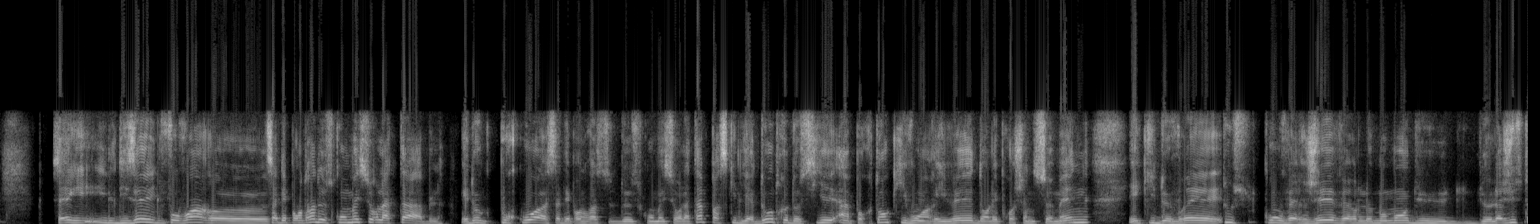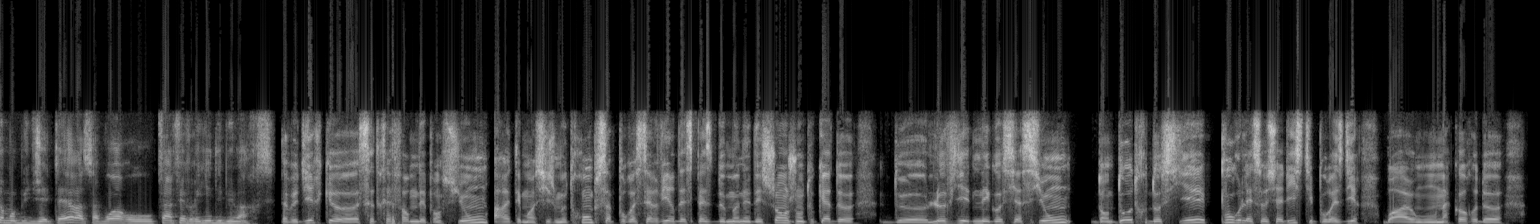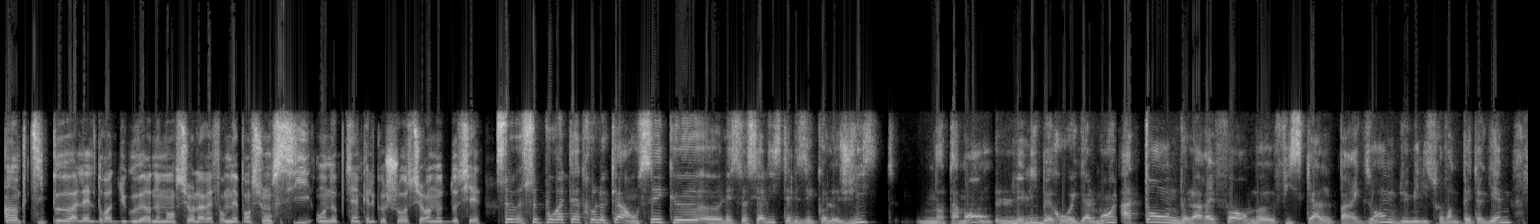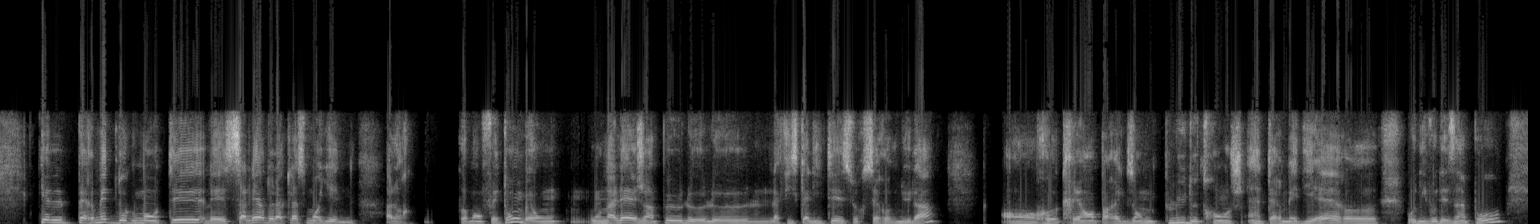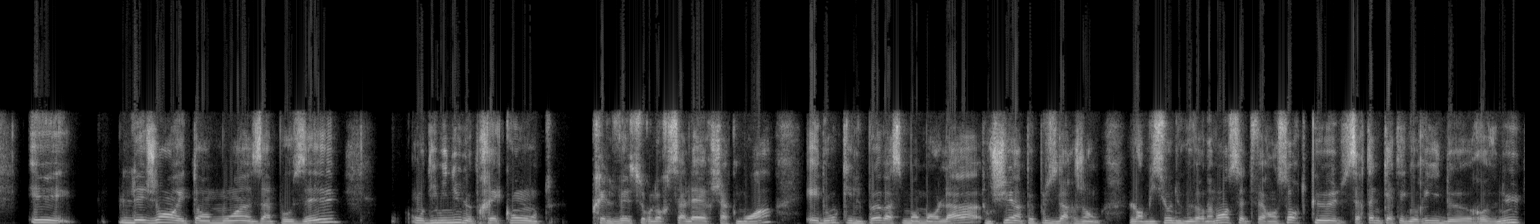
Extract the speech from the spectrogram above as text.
il disait, il faut voir, euh, ça dépendra de ce qu'on met sur la table. Et donc, pourquoi ça dépendra de ce qu'on met sur la table? Parce qu'il y a d'autres dossiers importants qui vont arriver dans les prochaines semaines et qui devraient tous converger vers le moment de l'ajustement budgétaire, à savoir au fin février, début mars. Ça veut dire que cette réforme des pensions, arrêtez-moi si je me trompe, ça pourrait servir d'espèce de monnaie d'échange, en tout cas de levier de négociation dans d'autres dossiers, pour les socialistes, ils pourraient se dire bah, on accorde un petit peu à l'aile droite du gouvernement sur la réforme des pensions si on obtient quelque chose sur un autre dossier Ce, pourrait être le cas. On sait que euh, les socialistes et les écologistes, notamment les libéraux également, attendent de la réforme fiscale, par exemple, du ministre Van Petegem, qu'elle permette d'augmenter les salaires de la classe moyenne. Alors, comment fait-on? Ben on, allège un peu la fiscalité sur ces revenus-là en recréant par exemple plus de tranches intermédiaires euh, au niveau des impôts. Et les gens étant moins imposés, on diminue le précompte prélevé sur leur salaire chaque mois et donc ils peuvent à ce moment-là toucher un peu plus d'argent. L'ambition du gouvernement, c'est de faire en sorte que certaines catégories de revenus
